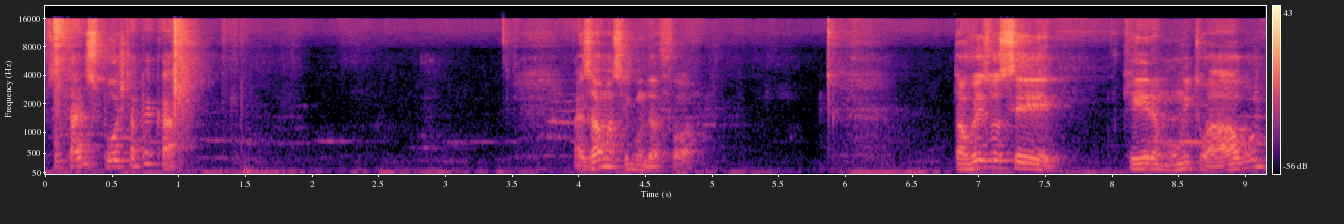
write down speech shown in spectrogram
você está disposto a pecar. Mas há uma segunda forma. Talvez você queira muito algo,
